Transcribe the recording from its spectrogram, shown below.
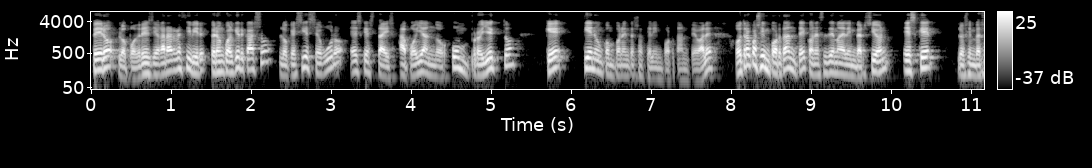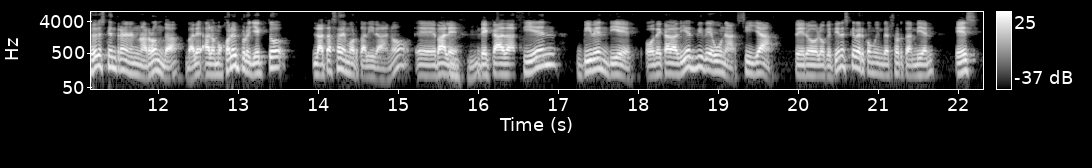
pero lo podréis llegar a recibir, pero en cualquier caso, lo que sí es seguro es que estáis apoyando un proyecto que tiene un componente social importante, ¿vale? Otra cosa importante con este tema de la inversión es que los inversores que entran en una ronda, ¿vale? A lo mejor el proyecto la tasa de mortalidad, ¿no? Eh, vale, de cada 100 viven 10 o de cada 10 vive una, sí, ya, pero lo que tienes que ver como inversor también es,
